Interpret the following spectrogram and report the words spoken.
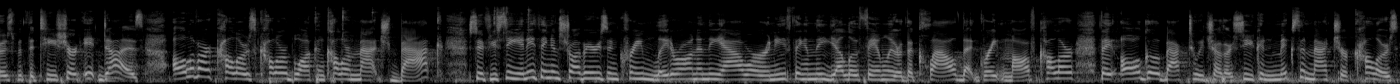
goes with the t-shirt, it does. All of our colors color block and color match back. So if you see anything in strawberries and cream later on in the hour or anything in the yellow family or the cloud, that great mauve color, they all go back to each other. So you can mix and match your colors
